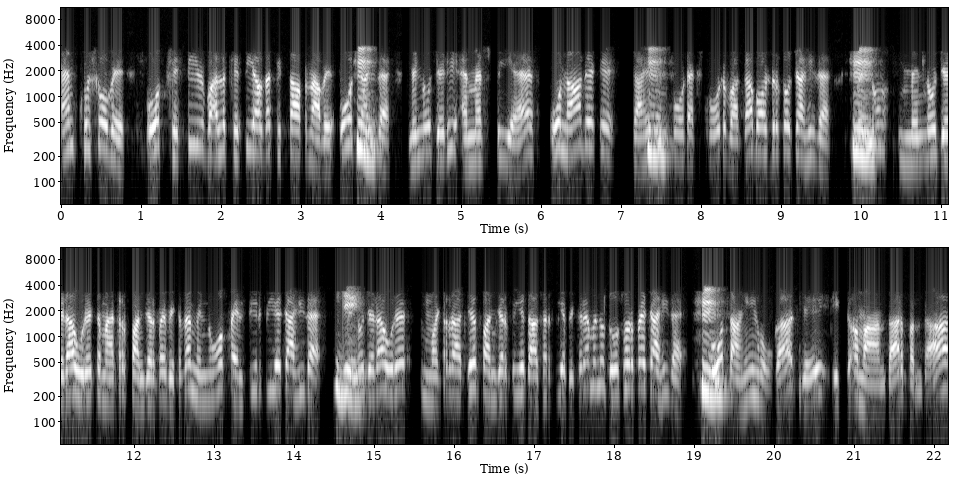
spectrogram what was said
ਐਮ ਖੁਸ਼ ਹੋਵੇ ਉਹ ਖੇਤੀ ਵੱਲ ਖੇਤੀ ਆਪਦਾ ਕਿੱਤਾ ਅਪਣਾਵੇ ਉਹ। ਚਾਹੀਦਾ। ਮੈਨੂੰ ਜਿਹੜੀ ਐਮਐਸਪੀ ਹੈ ਉਹ ਨਾ ਦੇ ਕੇ ਚਾਹੇ। ਇੰਪੋਰਟ ਐਕਸਪੋਰਟ ਵਾਗਾ ਬਾਰਡਰ ਤੋਂ ਚਾਹੀਦਾ। ਮੈਨੂੰ ਮੈਨੂੰ ਜਿਹੜਾ ਉਰੇ ਟਮਾਟਰ 5 ਰੁਪਏ ਵਿਕਦਾ ਮੈਨੂੰ ਉਹ 35 ਰੁਪਏ ਚਾਹੀਦਾ। ਮੈਨੂੰ ਜਿਹੜਾ ਉਰੇ ਮਟਰ ਅੱਜ 5 ਰੁਪਏ 10 ਰੁਪਏ ਵਿਕ ਰਿਹਾ ਮੈਨੂੰ 200 ਰੁਪਏ ਚਾਹੀਦਾ। ਉਹ ਤਾਂ ਹੀ ਹੋਊਗਾ ਜੇ ਇੱਕ ਇਮਾਨਦਾਰ ਬੰਦਾ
